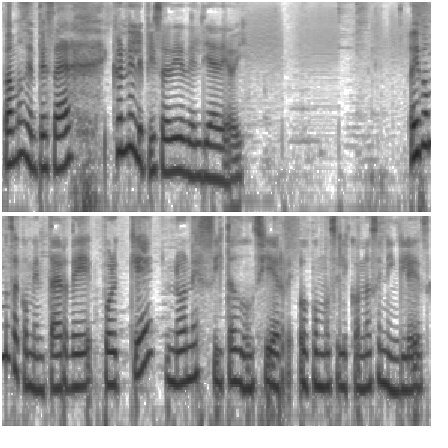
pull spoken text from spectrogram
vamos a empezar con el episodio del día de hoy. Hoy vamos a comentar de por qué no necesitas un cierre o como se le conoce en inglés,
